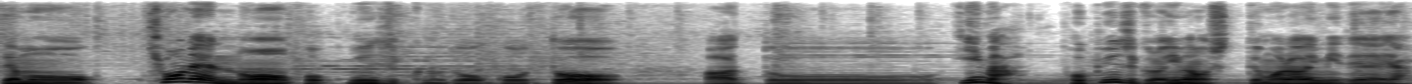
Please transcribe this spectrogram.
でも去年のポップミュージックの動向とあと今ポップミュージックの今を知ってもらう意味でやっ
